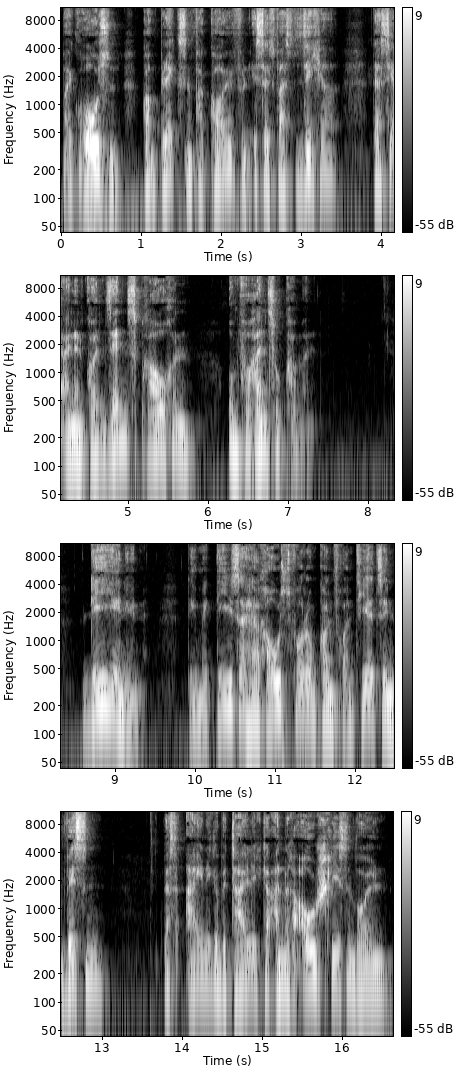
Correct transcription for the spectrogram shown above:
Bei großen, komplexen Verkäufen ist es fast sicher, dass sie einen Konsens brauchen, um voranzukommen. Diejenigen, die mit dieser Herausforderung konfrontiert sind, wissen, dass einige Beteiligte andere ausschließen wollen,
